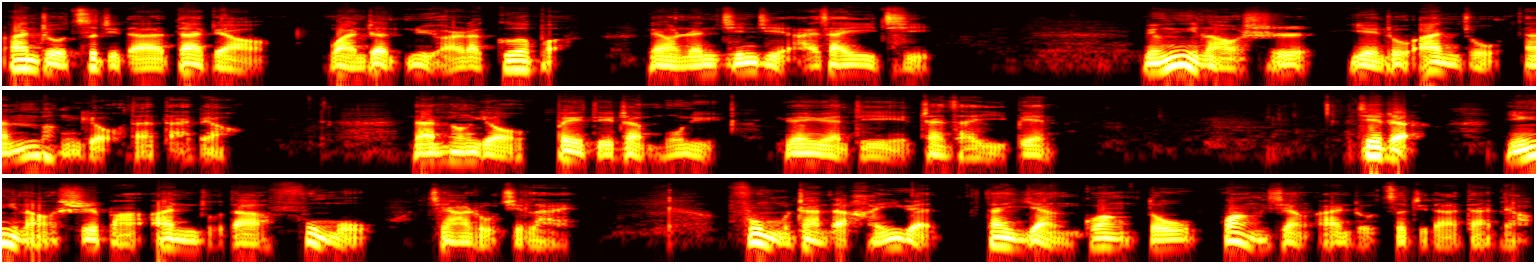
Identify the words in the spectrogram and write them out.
按住自己的代表，挽着女儿的胳膊，两人紧紧挨在一起。明玉老师引入案主男朋友的代表，男朋友背对着母女，远远地站在一边。接着，名誉老师把案主的父母加入进来，父母站得很远，但眼光都望向案主自己的代表。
